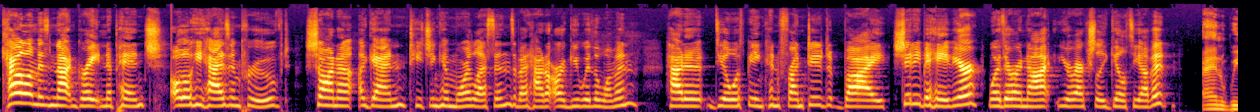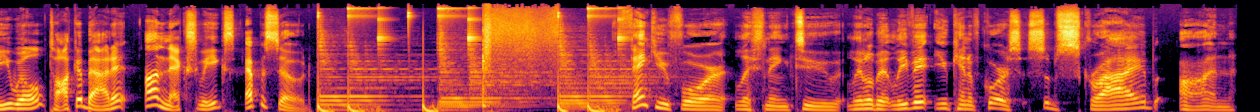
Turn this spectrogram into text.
Callum is not great in a pinch, although he has improved. Shaughna, again, teaching him more lessons about how to argue with a woman, how to deal with being confronted by shitty behavior, whether or not you're actually guilty of it. And we will talk about it on next week's episode. Thank you for listening to Little Bit Leave It. You can, of course, subscribe on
